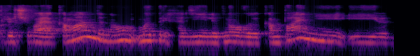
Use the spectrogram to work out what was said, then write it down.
ключевая команда, но мы приходили в новые компании, и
